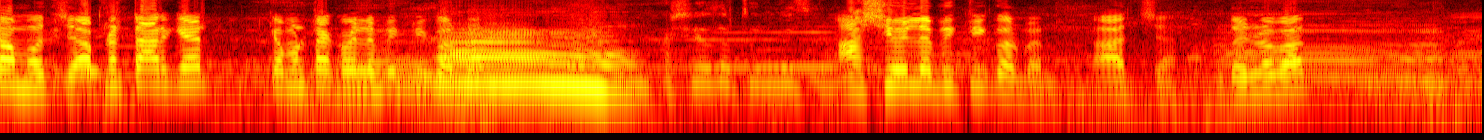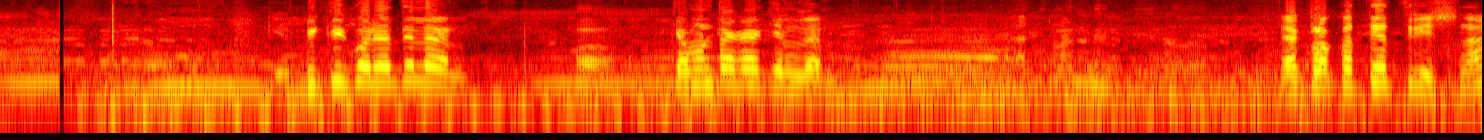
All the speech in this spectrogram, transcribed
দাম হচ্ছে। আপনার টার্গেট কেমন টাকা হইলে বিক্রি করবেন? আশি হইলে বিক্রি করবেন। আচ্ছা ধন্যবাদ। বিক্রি করে দিলেন? হ্যাঁ। কেমন টাকা কিনলেন? এক লক্ষ তেত্রিশ না?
